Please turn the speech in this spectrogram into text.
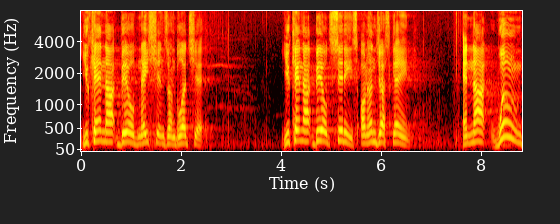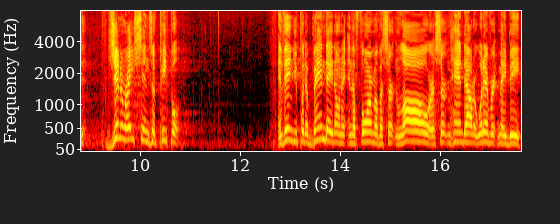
You cannot build nations on bloodshed. You cannot build cities on unjust gain and not wound generations of people. And then you put a band aid on it in the form of a certain law or a certain handout or whatever it may be.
